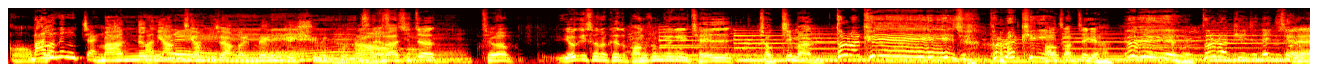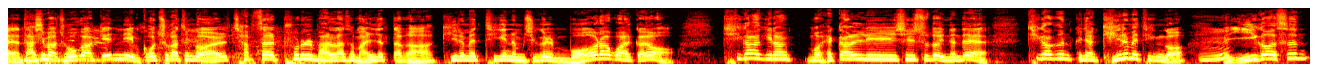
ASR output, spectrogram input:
어, 만능짱. 만능 만능. 양념장을 네. 만드시는구나. 내가 진짜 제가 여기서는 그래도 방송 경력이 제일 적지만 돌발 퀴즈. 돌발 퀴즈. 아우 깜짝이야. 여기, 여기 돌발 퀴즈 내주세요. 네, 다시마, 조각, 깻잎, 고추 같은 걸 찹쌀풀을 발라서 말렸다가 기름에 튀긴 음식을 뭐라고 할까요? 티각이랑 뭐 헷갈리실 수도 있는데 티각은 그냥 기름에 튀긴 거. 음? 이것은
